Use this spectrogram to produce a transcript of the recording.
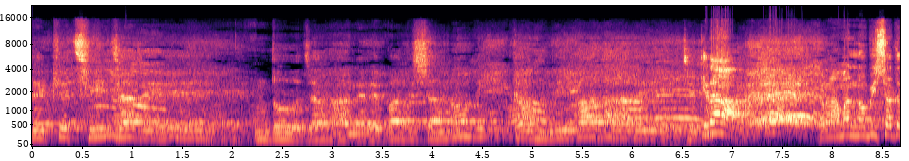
রেখেছি যারে দো জাহানের বাদশা নবী কামলি বাহারে। ঠিক না? কারণ আমার নবীর সাথে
